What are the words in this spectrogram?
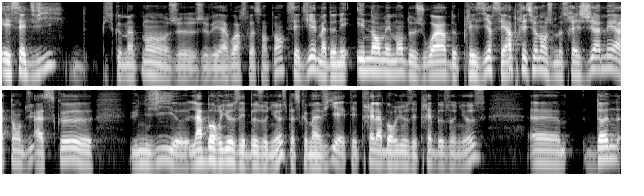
Et, et cette vie, puisque maintenant je, je vais avoir 60 ans, cette vie, elle m'a donné énormément de joie, de plaisir. C'est impressionnant. Je me serais jamais attendu à ce que euh, une vie euh, laborieuse et besogneuse, parce que ma vie a été très laborieuse et très besogneuse, euh, donne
